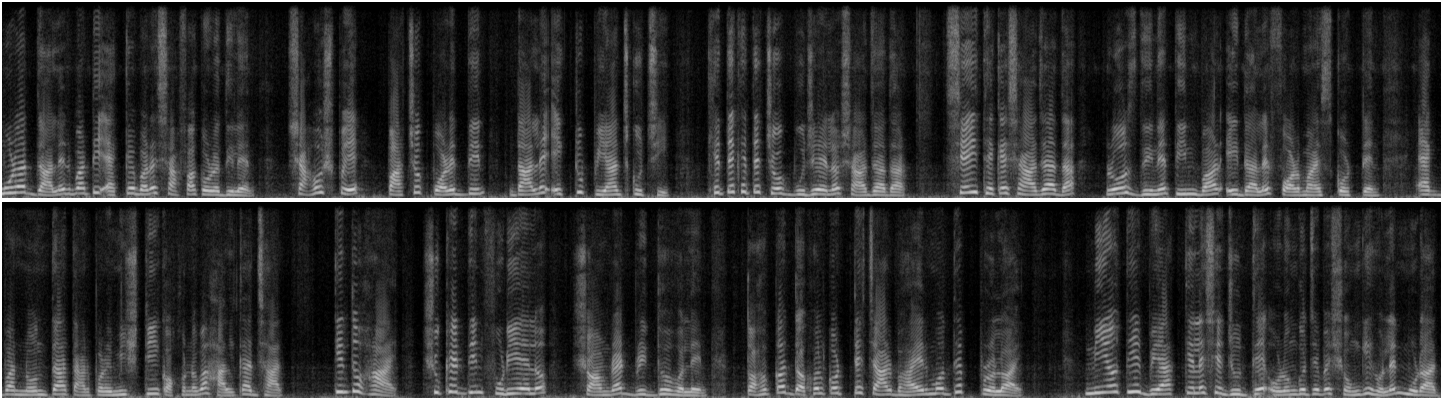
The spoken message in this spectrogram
মুরাদ ডালের বাটি একেবারে সাফা করে দিলেন। সাহস পেয়ে পাচক পরের দিন ডালে একটু পেঁয়াজ কুচি। খেতে খেতে চোখ বুঝে এলো শাহজাদার। সেই থেকে শাহজাদা রোজ দিনে তিনবার এই ডালের ফরমায়েশ করতেন। একবার নোনতা, তারপরে মিষ্টি, কখনো বা হালকা ঝাল। কিন্তু হায়, সুখের দিন ফুরিয়ে এলো, সম্রাট বৃদ্ধ হলেন। তহকত দখল করতে চার ভাইয়ের মধ্যে প্রলয়। নিয়তির বেয়াক্কেলে সে যুদ্ধে ঔরঙ্গজেবের সঙ্গী হলেন মুরাদ।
